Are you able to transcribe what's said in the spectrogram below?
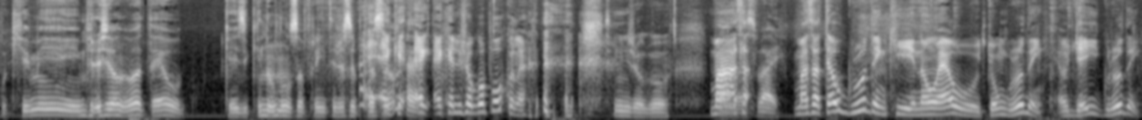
O que me impressionou até o Casey que não, não sofreu interceptação. É, é, que, é. é, que ele jogou pouco, né? Sim, jogou. Mas, ah, mas, vai. mas até o Gruden, que não é o John Gruden, é o Jay Gruden,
